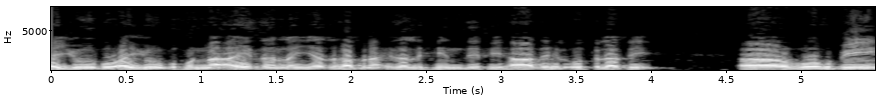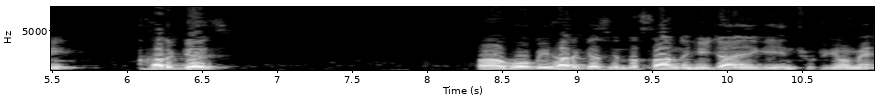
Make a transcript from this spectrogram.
ایوب و ایوب ہن ایدن لن یذهبن الى الهند فی هذه العطلة وہ بھی ہرگز وہ بھی ہرگز ہندوستان نہیں جائیں گی ان چھٹیوں میں.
